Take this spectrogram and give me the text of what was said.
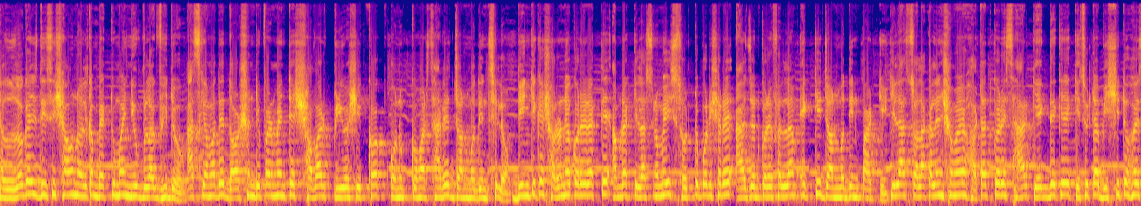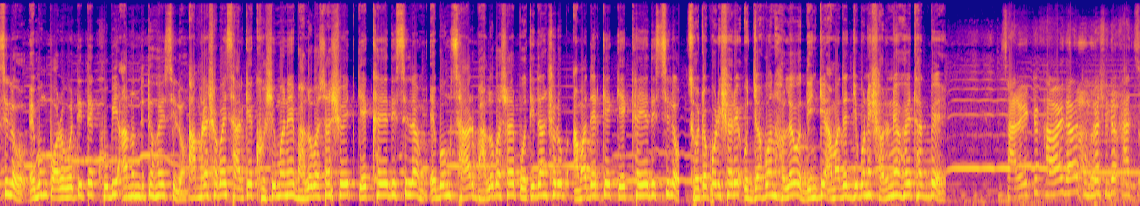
hello guys this is welcome back to my new blog video আজকে আমাদের দর্শন ডিপার্টমেন্টের সবার প্রিয় শিক্ষক অনুপ কুমার স্যারের জন্মদিন ছিল। দিনটিকে স্মরণীয় করে রাখতে আমরা ক্লাসরুমেই ছোট্ট পরিসরে আয়োজন করে ফেললাম একটি জন্মদিন পার্টি ক্লাস চলাকালীন সময়ে হঠাৎ করে স্যার কেক দেখে কিছুটা বিস্মিত হয়েছিল এবং পরবর্তীতে খুবই আনন্দিত হয়েছিল। আমরা সবাই স্যারকে খুশি মনে ভালোবাসার সহিত কেক খাইয়ে দিচ্ছিলাম এবং স্যার ভালোবাসার প্রতিদান স্বরূপ আমাদেরকে কেক খাইয়ে দিচ্ছিল। ছোট পরিসরে উদযাপন হলেও দিনটি আমাদের জীবনে স্মরণীয় হয়ে থাকবে? স্যারের একটু খাওয়াই দাও তোমরা শুধু খাচ্ছ।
